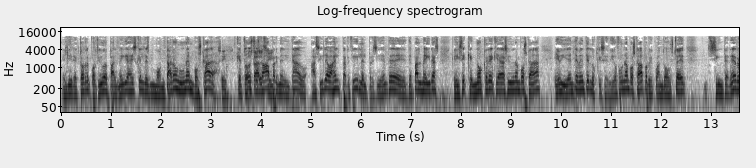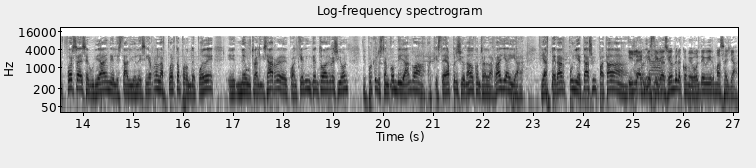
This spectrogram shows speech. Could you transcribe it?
el director deportivo de Palmeiras es que les montaron una emboscada, que todo Total, esto estaba sí. premeditado. Así le baja el perfil el presidente de, de Palmeiras, que dice que no cree que haya sido una emboscada. Evidentemente lo que se dio fue una emboscada porque cuando a usted, sin tener fuerza de seguridad en el estadio, le cierran las puertas por donde puede eh, neutralizar eh, cualquier intento de agresión, es porque lo están convidando a, a que esté aprisionado contra la raya y a, y a esperar puñetazo y patada. Y la investigación de la Conmebol debe ir más allá,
